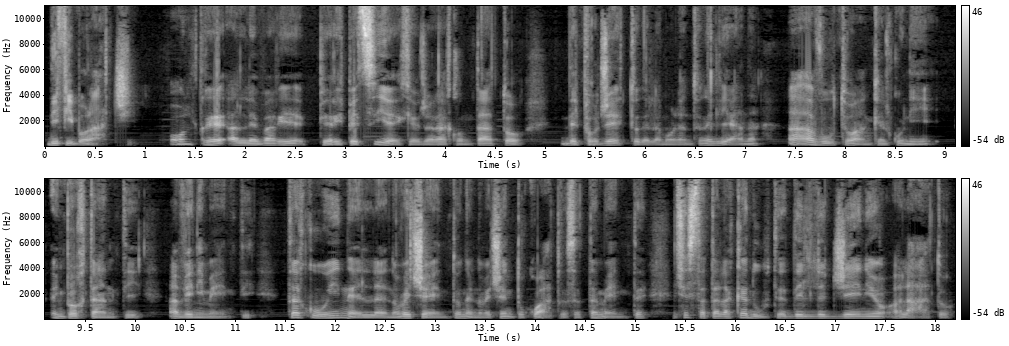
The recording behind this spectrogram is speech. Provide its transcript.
di Fibonacci. Oltre alle varie peripezie che ho già raccontato del progetto della mole antonelliana, ha avuto anche alcuni importanti avvenimenti, tra cui nel Novecento, nel 904 esattamente, c'è stata la caduta del genio alato.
